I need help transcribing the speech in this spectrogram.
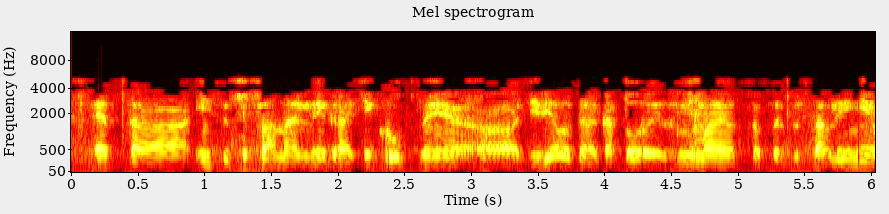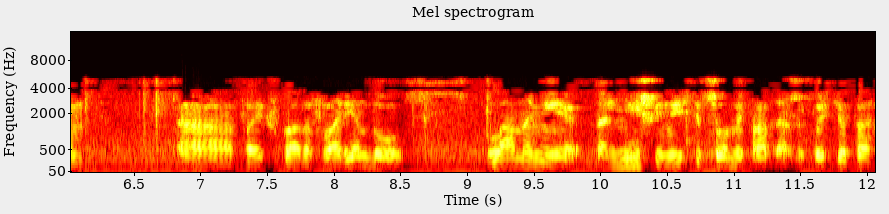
– это институциональные игроки, крупные э, девелоперы, которые занимаются предоставлением э, своих складов в аренду с планами дальнейшей инвестиционной продажи. То есть это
